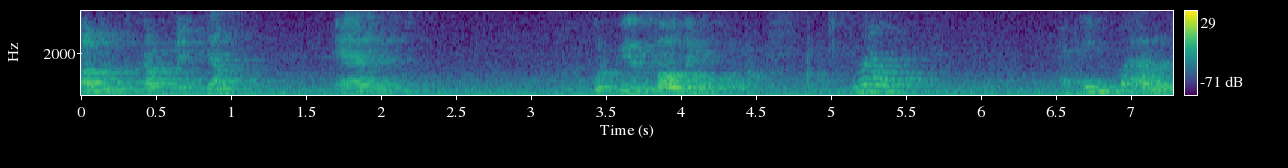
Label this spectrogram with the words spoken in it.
onto this company. Yeah. And what were you solving for? Well, I think what I was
